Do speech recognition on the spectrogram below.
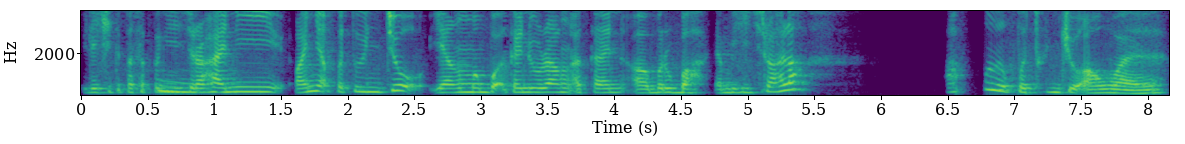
bila cerita pasal penghijrahan hmm. ni banyak petunjuk yang membuatkan orang akan uh, berubah dan berhijrah lah. Apa petunjuk awal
